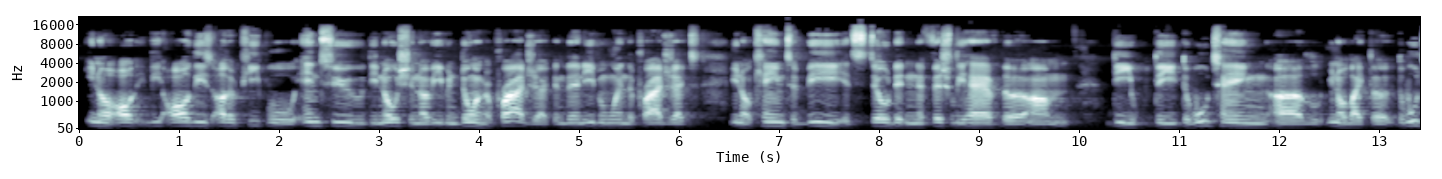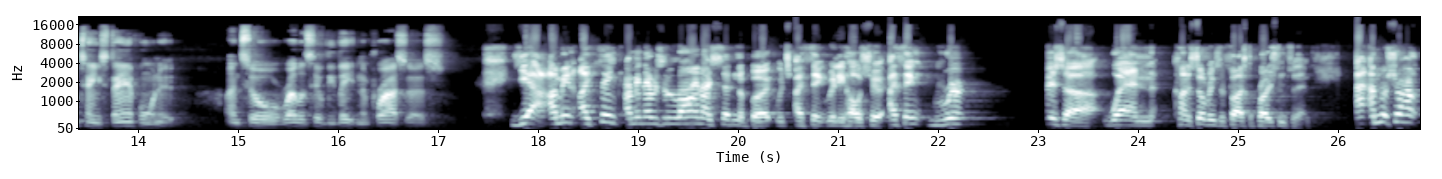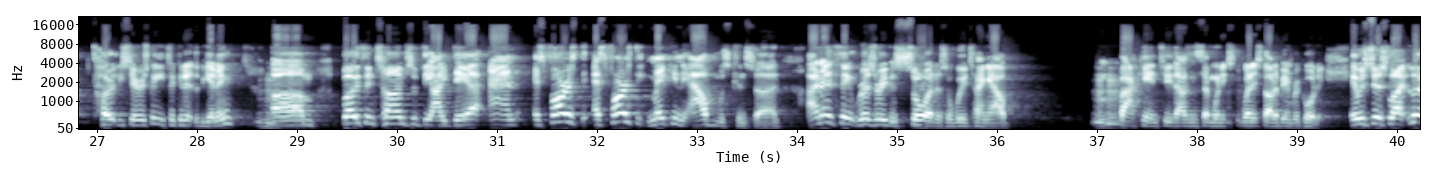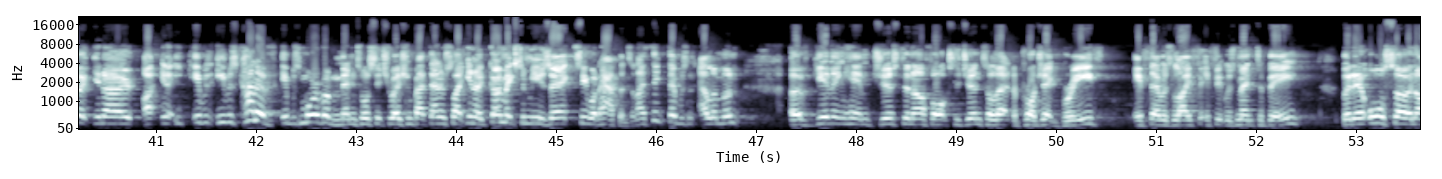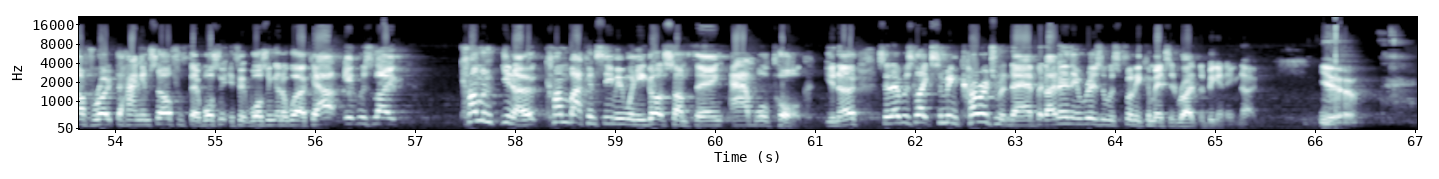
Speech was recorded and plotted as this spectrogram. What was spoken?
you know all the all these other people into the notion of even doing a project and then even when the project you know came to be it still didn't officially have the um the the the Wu-Tang uh you know like the the Wu-Tang stamp on it until relatively late in the process Yeah, I mean, I think, I mean, there was a line I said in the book which I think really holds true. I think RZA, when kind of Cilvaringz first approached him to him, I'm not sure how totally seriously he took it at the beginning, mm-hmm. um, both in terms of the idea and as far as the, as far as the, making the album was concerned. I don't think RZA even saw it as a Wu Tang album. Mm-hmm. Back in 2007, when it when it started being recorded, it was just like, look, you know, uh, you know, it was he was kind of it was more of a mentor situation back then. It was like, you know, go make some music, see what happens. And I think there was an element of giving him just enough oxygen to let the project breathe, if there was life, if it was meant to be but also enough rope to hang himself if there wasn't if it wasn't going to work out. It was like, come and you know, come back and see me when you got something, and we'll talk. You know, so there was like some encouragement there, but I don't think RZA was fully committed right at the beginning. No. Yeah,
